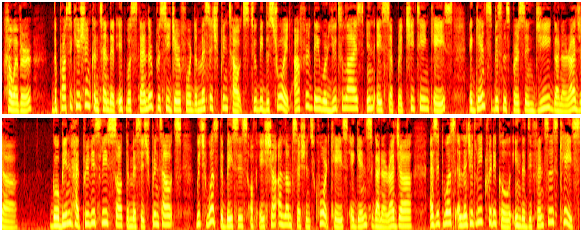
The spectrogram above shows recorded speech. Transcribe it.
However, the prosecution contended it was standard procedure for the message printouts to be destroyed after they were utilized in a separate cheating case against businessperson G. Gnanaraja. Gobind had previously sought the message printouts, which was the basis of a Shah Alam Sessions Court case against Gnanaraja, as it was allegedly critical in the defense's case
